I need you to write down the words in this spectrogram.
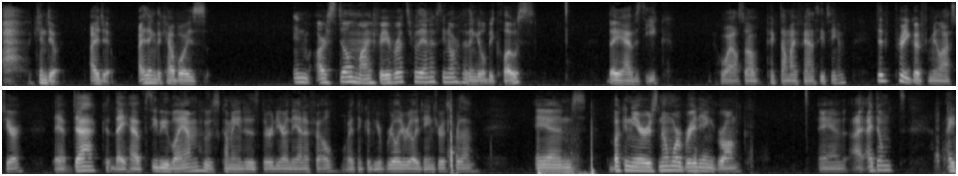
can do it. I do. I think the Cowboys in are still my favorites for the NFC North. I think it'll be close. They have Zeke, who I also picked on my fantasy team, did pretty good for me last year. They have Dak. They have CeeDee Lamb, who's coming into his third year in the NFL, who I think could be really, really dangerous for them. And Buccaneers, no more Brady and Gronk. And I, I don't I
